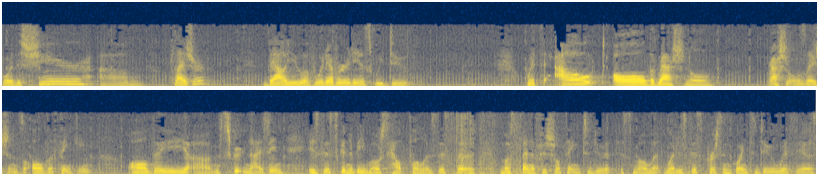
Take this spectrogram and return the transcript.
for the sheer um, pleasure, value of whatever it is we do, without all the rational rationalizations, all the thinking, all the um, scrutinizing. Is this going to be most helpful? Is this the most beneficial thing to do at this moment? What is this person going to do with this,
